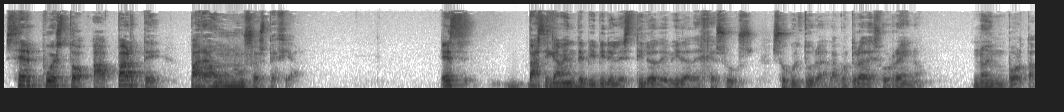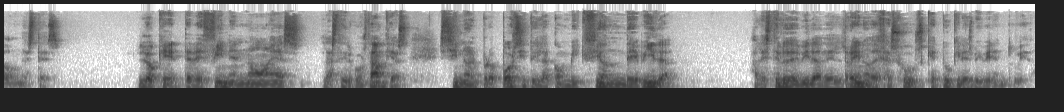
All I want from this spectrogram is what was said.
ser puesto aparte para un uso especial. Es básicamente vivir el estilo de vida de Jesús, su cultura, la cultura de su reino, no importa dónde estés. Lo que te define no es las circunstancias, sino el propósito y la convicción de vida, al estilo de vida del reino de Jesús que tú quieres vivir en tu vida.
